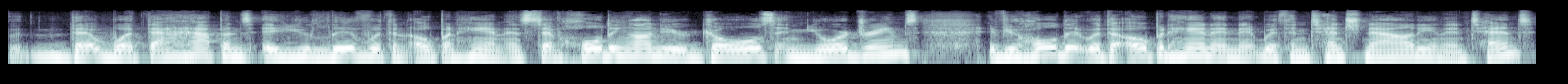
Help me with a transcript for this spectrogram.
that what that happens is you live with an open hand instead of holding on to your goals and your dreams. If you hold it with an open hand and it with intentionality and intent,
